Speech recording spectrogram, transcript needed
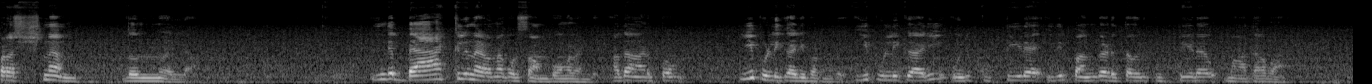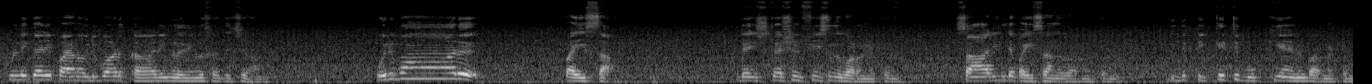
പ്രശ്നം ഇതൊന്നുമല്ല. ഇതിന്റെ ബാക്കിൽ നടന്ന കുറച്ച് സംഭവങ്ങളുണ്ട്. അതാണിപ്പം ഈ പുള്ളിക്കാരി പറഞ്ഞത്. ഈ പുള്ളിക്കാരി ഒരു കുട്ടിയുടെ ഇതിൽ പങ്കെടുത്ത ഒരു കുട്ടിയുടെ മാതാവാണ്. പുള്ളിക്കാരി പറയുന്ന ഒരുപാട് കാര്യങ്ങൾ നിങ്ങൾ ശ്രദ്ധിച്ചു കാണും ഒരുപാട് പൈസ രജിസ്ട്രേഷൻ ഫീസ് എന്ന് പറഞ്ഞിട്ടും സാരിന്റെ പൈസ എന്ന് പറഞ്ഞിട്ടും ഇത് ടിക്കറ്റ് ബുക്ക് ചെയ്യാനും പറഞ്ഞിട്ടും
